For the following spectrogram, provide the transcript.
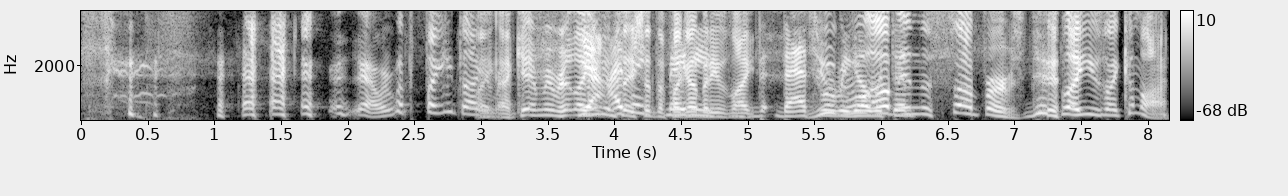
yeah, what the fuck are you talking Like, about? I can't remember. Like, Yeah, he didn't say shut the fuck up, but he was like, th- that's you where we grew go up in the suburbs, dude. Like, he was like, come on.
